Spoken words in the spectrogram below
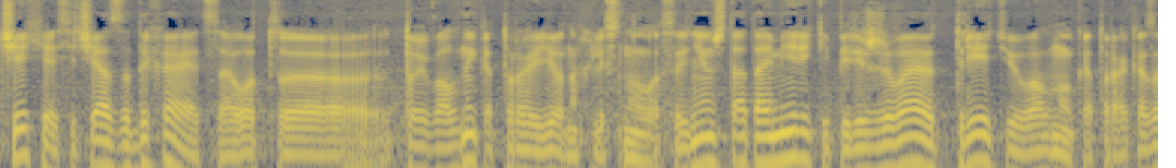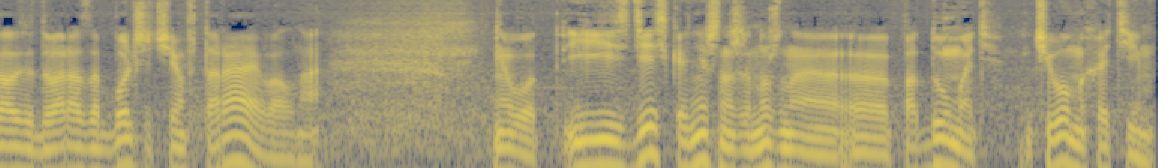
Чехия сейчас задыхается от э, той волны, которая ее нахлестнула. Соединенные Штаты Америки переживают третью волну, которая оказалась в два раза больше, чем вторая волна. Вот. И здесь, конечно же, нужно э, подумать, чего мы хотим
